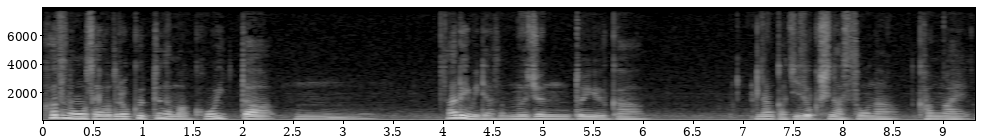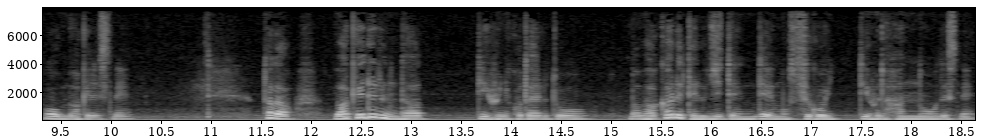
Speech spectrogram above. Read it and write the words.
数の多さに驚くっていうのはまあこういったうんある意味ではその矛盾というかなんか持続しなそうな考えを生むわけですね。ただ分けれるんだっていうふうに答えると、まあ、分かれてる時点でもうすごいっていうふうな反応ですね。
